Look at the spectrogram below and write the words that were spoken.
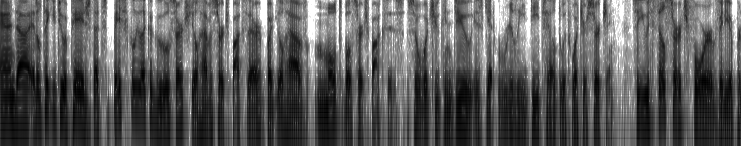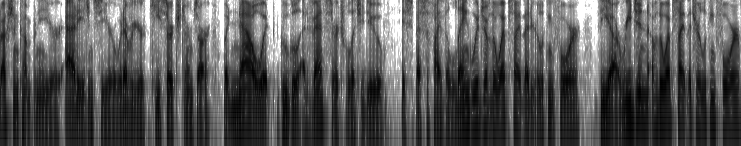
And uh, it'll take you to a page that's basically like a Google search. You'll have a search box there, but you'll have multiple search boxes. So, what you can do is get really detailed with what you're searching. So, you would still search for video production company or ad agency or whatever your key search terms are. But now, what Google Advanced Search will let you do is specify the language of the website that you're looking for, the uh, region of the website that you're looking for,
